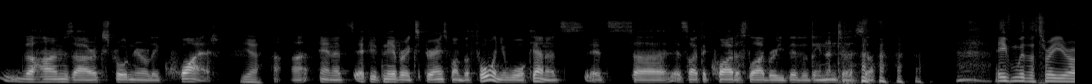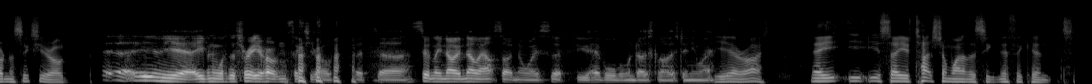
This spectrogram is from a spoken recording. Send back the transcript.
the homes are extraordinarily quiet. Yeah. Uh, and it's if you've never experienced one before, when you walk in, it's it's uh, it's like the quietest library you've ever been into. So. even with a three-year-old and a six-year-old. Uh, yeah, even with a three-year-old and six-year-old, but uh, certainly no no outside noise if you have all the windows closed anyway. Yeah, right. Now, you, you, so you've touched on one of the significant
